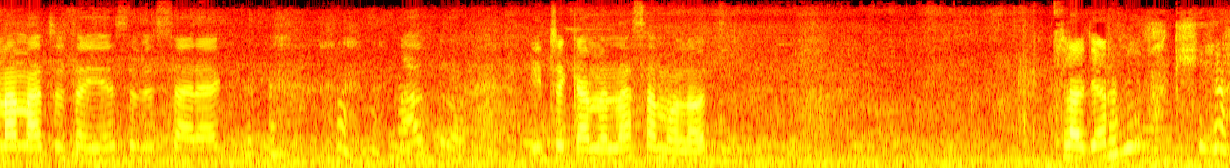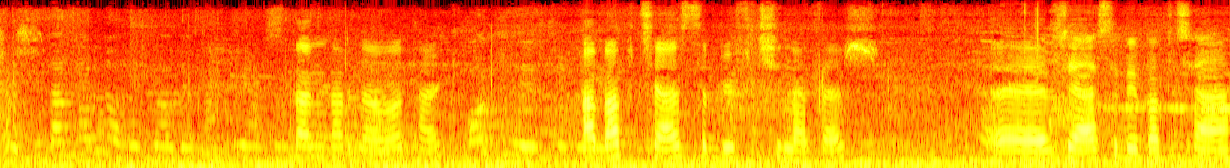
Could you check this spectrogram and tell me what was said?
Mama tutaj jest, Ryserek. I czekamy na samolot. Klaudia robi makijaż. Standardowo, tak. A babcia sobie wcina też. E, wzięła sobie babcia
